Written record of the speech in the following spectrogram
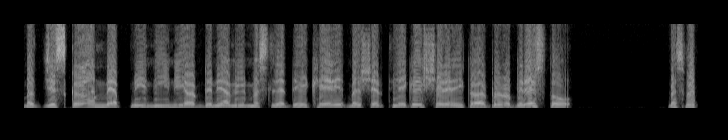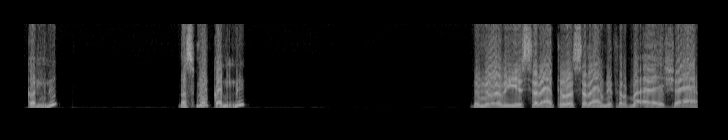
बस जिस काम में अपनी दीनी और दुनियावी मसले देखे बशर्तिये के शरीरी तौर पर दुरुस्त हो। बस मैं कर ले? बस मैं कर ले? ये सलात वसलाम ने फरमाया ऐसा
